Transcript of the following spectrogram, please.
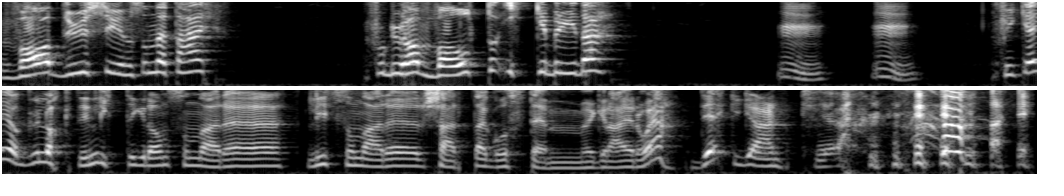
hva du synes om dette her. For du har valgt å ikke bry deg. Mm. Mm. Fikk jeg jaggu lagt inn litt sånn der, litt sånn der skjerp deg, gå stem-greier òg, jeg. Ja. Det er ikke gærent. Ja. Nei.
